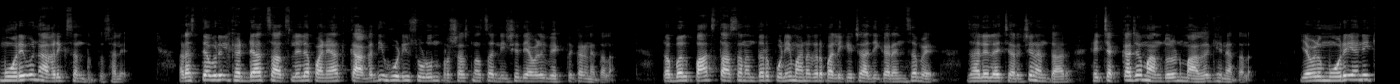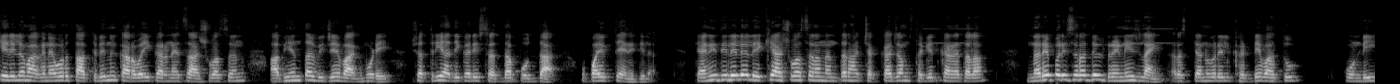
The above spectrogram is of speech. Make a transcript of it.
मोरे व नागरिक संतप्त झाले. रस्त्यावरील खड्ड्यात साचलेल्या पाण्यात कागदी होडी सोडून प्रशासनाचा निषेध यावेळी व्यक्त करण्यात आला. तब्बल पाच तासानंतर पुणे महानगरपालिकेच्या अधिकाऱ्यांसमेत झालेल्या चर्चेनंतर हे चक्काजाम आंदोलन मागे घेण्यात आलं. यावेळी मोरे यांनी केलेल्या मागण्यावर तातडीनं कारवाई करण्याचं आश्वासन अभियंता विजय वाघमोडे क्षत्रिय अधिकारी श्रद्धा पोद्दार उपायुक्त यांनी दिलं. त्यांनी दिलेल्या लेखी आश्वासनानंतर हा चक्काजाम स्थगित करण्यात आला. नरे परिसरातील ड्रेनेज लाईन रस्त्यांवरील खड्डे वाहतूक कोंडी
